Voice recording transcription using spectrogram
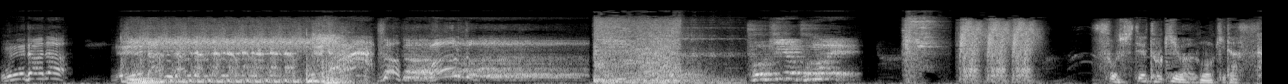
無駄だ。無駄だ。無駄だ。無駄だ。無駄だ。無駄だ。ザ・ワールド時を止まれそして時は動き出す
